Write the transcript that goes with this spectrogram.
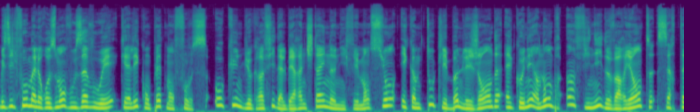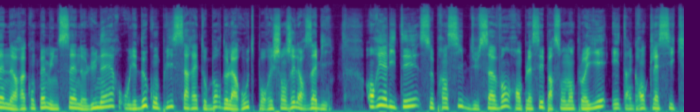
mais il faut malheureusement vous avouer qu'elle est complètement fausse. Aucune biographie d'Albert Einstein n'y fait mention et comme toutes les bonnes légendes, elle connaît un nombre infini de variantes. Certaines racontent même une scène lunaire où les deux complices s'arrêtent au bord de la route pour échanger leurs habits. En réalité, ce principe du savant remplacé par son employé est un grand classique.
